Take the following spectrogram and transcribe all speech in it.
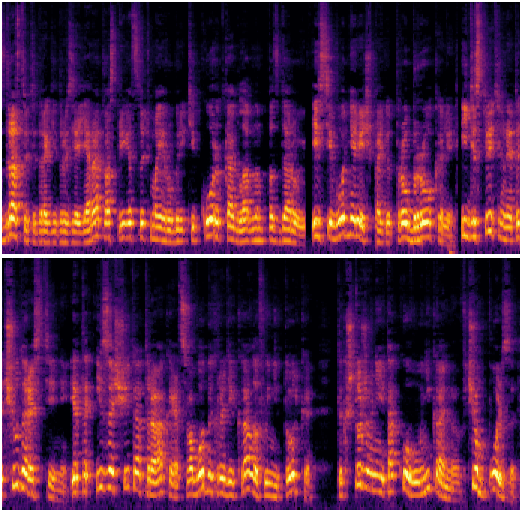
Здравствуйте, дорогие друзья! Я рад вас приветствовать в моей рубрике «Коротко о главном по здоровью». И сегодня речь пойдет про брокколи. И действительно, это чудо растения. Это и защита от рака, и от свободных радикалов, и не только. Так что же в ней такого уникального? В чем польза?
